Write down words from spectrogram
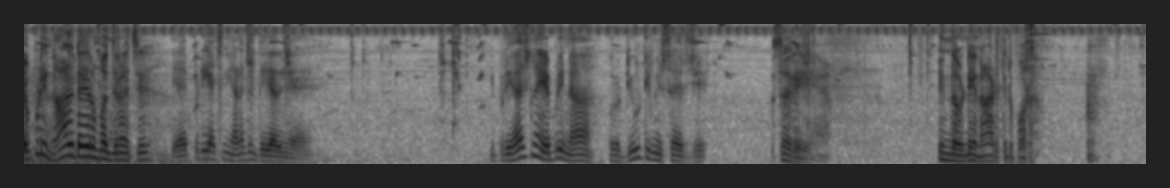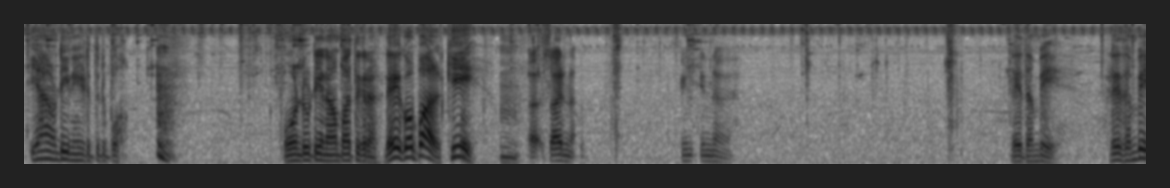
எப்படி நாலு டயரும் பஞ்சர் ஆச்சு எப்படியாச்சுன்னு எனக்கும் தெரியாதுங்க. இப்படி ஆச்சுன்னா எப்படிண்ணா ஒரு டியூட்டி மிஸ் ஆயிடுச்சு சரி. இந்த வண்டியை நான் எடுத்துகிட்டு போகிறேன் என் வண்டியை நீ எடுத்துகிட்டு போ? உன் டியூட்டியை நான் பார்த்துக்கிறேன் டேய் கோபால் கீ. ம். சாரிண்ணா என்னங்க டேய் தம்பி. டேய் தம்பி.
